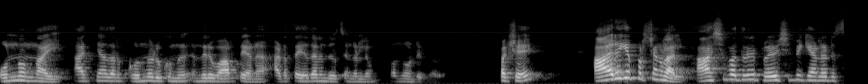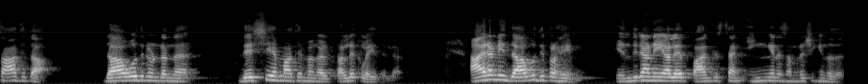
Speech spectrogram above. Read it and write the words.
ഒന്നൊന്നായി അജ്ഞാതർ കൊന്നൊടുക്കുന്നു എന്നൊരു വാർത്തയാണ് അടുത്ത ഏതാനും ദിവസങ്ങളിലും വന്നുകൊണ്ടിരുന്നത്. പക്ഷേ ആരോഗ്യ പ്രശ്നങ്ങളാൽ ആശുപത്രിയിൽ പ്രവേശിപ്പിക്കാനുള്ള ഒരു സാധ്യത ദാവൂദിനുണ്ടെന്ന് ദേശീയ മാധ്യമങ്ങൾ തള്ളിക്കളയുന്നില്ല. ആരാണ് ഈ ദാവൂദ് ഇബ്രാഹിം? എന്തിനാണ് ഇയാളെ പാകിസ്ഥാൻ ഇങ്ങനെ സംരക്ഷിക്കുന്നത്?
